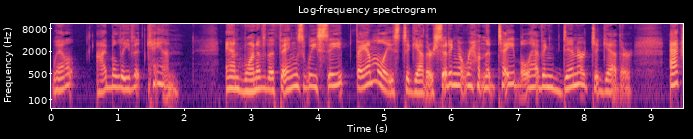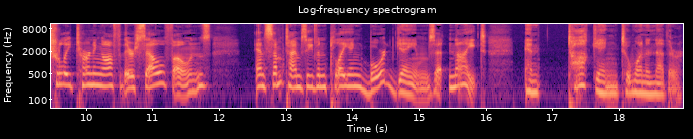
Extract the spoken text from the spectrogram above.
Well, I believe it can. And one of the things we see families together, sitting around the table, having dinner together, actually turning off their cell phones, and sometimes even playing board games at night and talking to one another,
